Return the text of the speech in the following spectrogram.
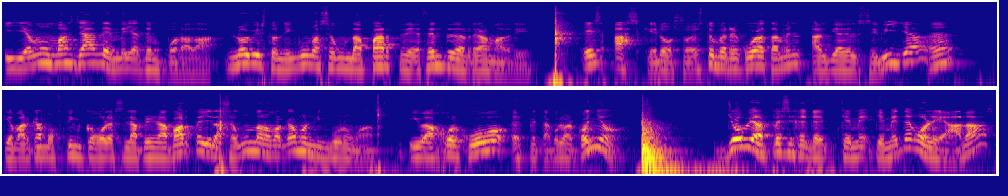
Y llevamos más ya de media temporada. No he visto ninguna segunda parte decente del Real Madrid. es asqueroso. Esto me recuerda también al día del Sevilla, ¿eh? Que marcamos 5 goles en la primera parte y en la segunda no marcamos ninguno más. Y bajó el juego espectacular, coño. Yo veo al PSG que, mete goleadas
